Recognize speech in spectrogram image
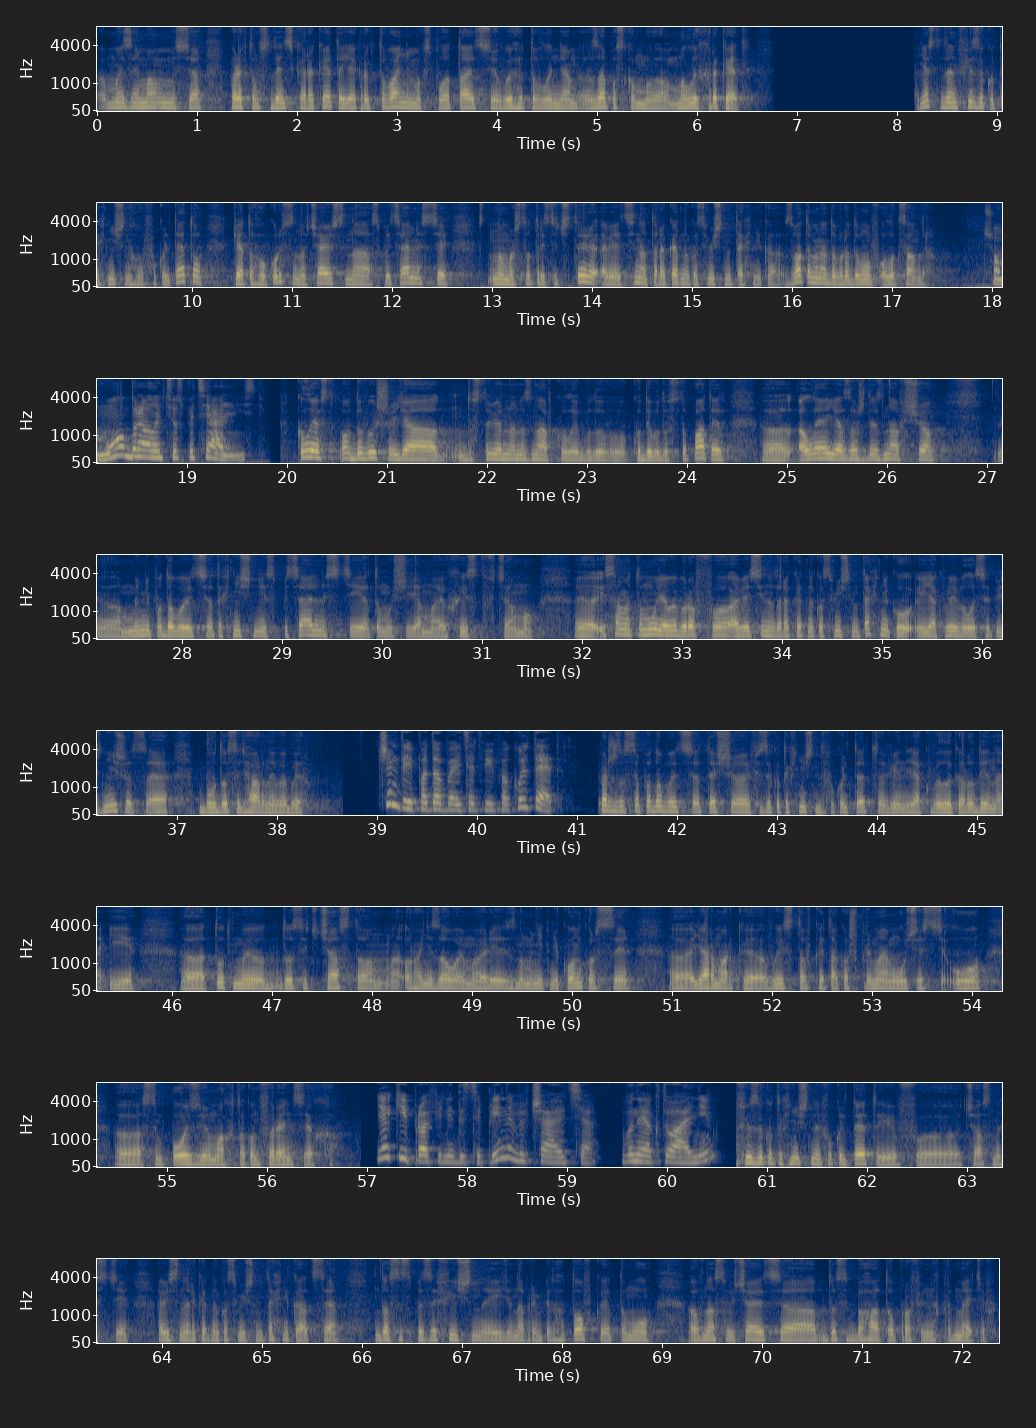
Ми займаємося проектом студентська ракета як проектуванням, експлуатацією, виготовленням, запуском е, малих ракет. Я студент фізико-технічного факультету п'ятого курсу, навчаюся на спеціальності номер 134 авіаційна та ракетно-космічна техніка. Звати мене Добродомов Олександр. Чому обрали цю спеціальність? Коли я вступав до вишу, я достовірно не знав, коли буду, куди буду вступати, е, але я завжди знав, що мені подобаються технічні спеціальності, тому що я маю хист в цьому. Е, І саме тому я вибрав е, авіаційну та ракетно-космічну техніку, і як виявилося пізніше, це був досить гарний вибір. Чим тобі подобається твій факультет? Перш за все подобається те, що фізико-технічний факультет він як велика родина, і е, тут ми досить часто організовуємо різноманітні конкурси, е, ярмарки, виставки. Також приймаємо участь у е, симпозіумах та конференціях. Які профільні дисципліни вивчаються? Вони актуальні? Фізико-технічний факультет і в е, частності авіаційна ракетно-космічна техніка це досить специфічний напрям підготовки, тому е, в нас вивчається досить багато профільних предметів.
